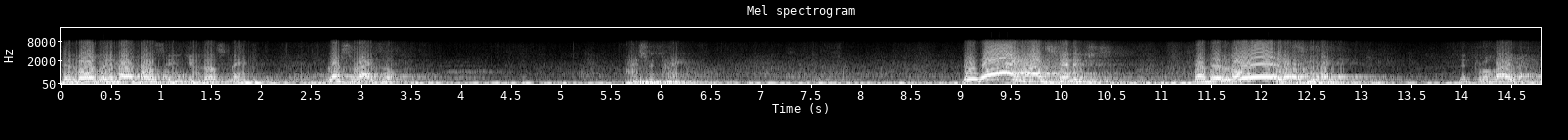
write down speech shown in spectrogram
The Lord will help us in Jesus' name. Let's rise up as we pray. The wine has finished. But the Lord is here, the provider.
